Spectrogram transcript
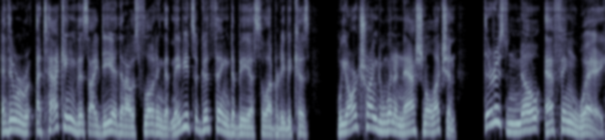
and they were attacking this idea that I was floating that maybe it's a good thing to be a celebrity because we are trying to win a national election. There is no effing way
